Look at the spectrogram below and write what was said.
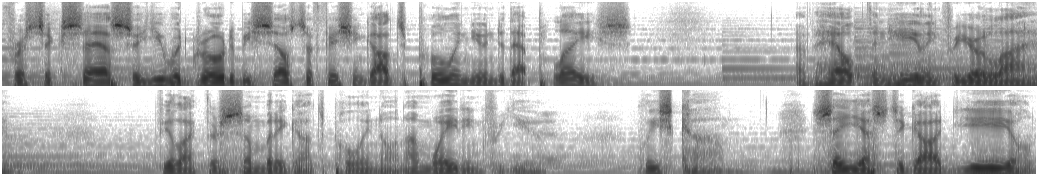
for success so you would grow to be self sufficient, God's pulling you into that place of health and healing for your life. Feel like there's somebody God's pulling on. I'm waiting for you. Please come. Say yes to God. Yield.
